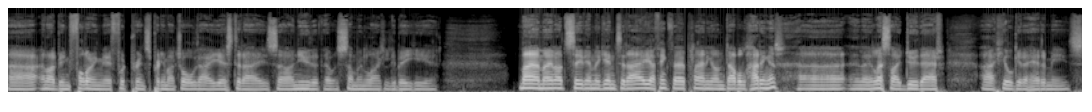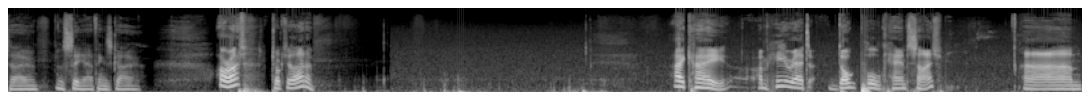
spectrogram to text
Uh, and I'd been following their footprints pretty much all day yesterday, so I knew that there was someone likely to be here. May or may not see them again today. I think they're planning on double hutting it, uh, and unless I do that, uh, he'll get ahead of me. So we'll see how things go. All right, talk to you later. Okay, I'm here at Dogpool Campsite. Um,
